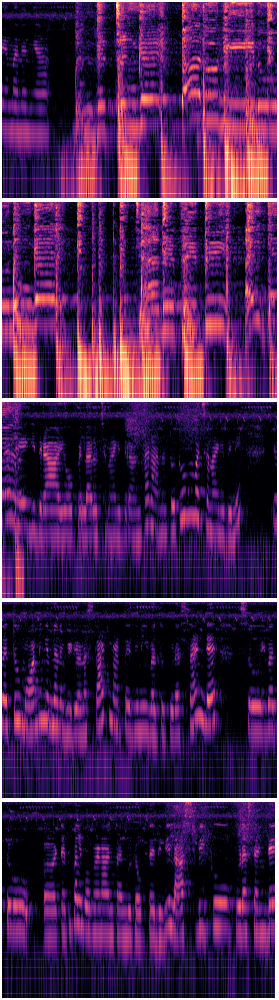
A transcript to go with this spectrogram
I am Ananya ಹೇಗಿದ್ದೀರಾ? ಯೋಪ್ ಎಲ್ಲರೂ ಚೆನ್ನಾಗಿದ್ದೀರಾ ಅಂತ ನಾನಂತೂ ತುಂಬ ಚೆನ್ನಾಗಿದ್ದೀನಿ. ಇವತ್ತು ಮಾರ್ನಿಂಗಿಂದ ವಿಡಿಯೋನ ಸ್ಟಾರ್ಟ್ ಮಾಡ್ತಾ ಇದ್ದೀನಿ. ಇವತ್ತು ಕೂಡ ಸಂಡೇ ಸೊ ಇವತ್ತು ಟೆಂಪಲ್ಗೆ ಹೋಗೋಣ ಅಂತ ಅಂದ್ಬಿಟ್ಟು ಹೋಗ್ತಾ ಇದ್ದೀವಿ. ಲಾಸ್ಟ್ ವೀಕು ಕೂಡ ಸಂಡೇ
